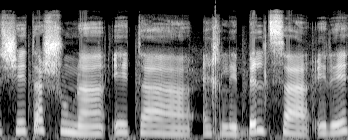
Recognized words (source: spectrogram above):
xetasuna eta erle beltza ere,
